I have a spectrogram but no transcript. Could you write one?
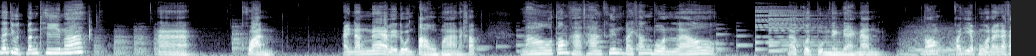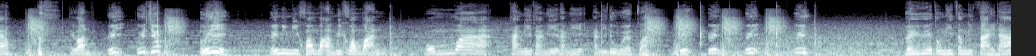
และหยุดบันทีนะ อ่า ควัน ไอ้นั้นแน่เลยโดนเป่ามานะครับ เราต้องหาทางขึ้นไปข้างบนแล้ว แล้วกดปุ่มแดงๆนั่น น้องขอเหยียบหัวหน่อยนะครับเดี๋ยวก่อนเฮ้ยเฮ้ยจุ๊บเฮ้ยเฮ้ยมีมีความหวังมีความหวัง ผมว่าทางนี้ทางนี้ทางนี้ทางนี้ดูเวิร์กกว่าเฮ้ยเฮ้ยเฮ้ยเฮ้ยเฮ้ยเฮ้ยตรงนี้ตรงนี้ไต่ได้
